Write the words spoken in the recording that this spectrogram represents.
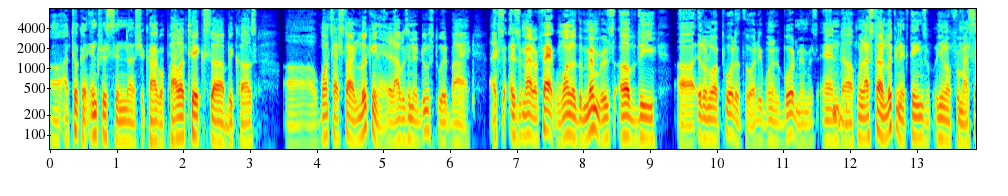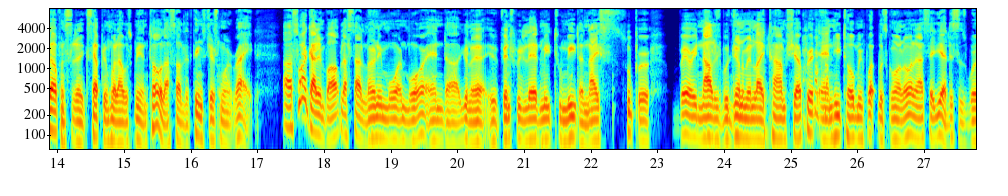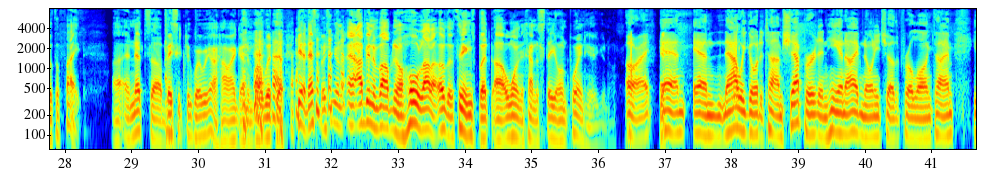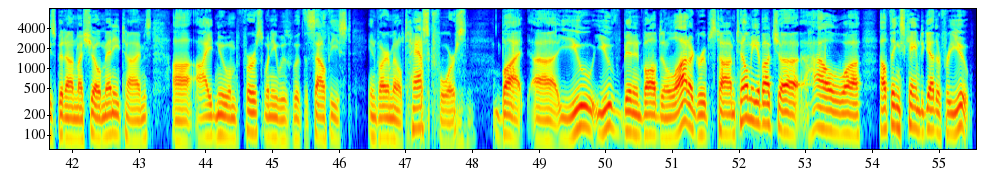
Uh, I took an interest in uh, Chicago politics uh, because uh, once I started looking at it, I was introduced to it by, as, as a matter of fact, one of the members of the uh, Illinois Port Authority, one of the board members. And uh, when I started looking at things, you know, for myself instead of accepting what I was being told, I saw that things just weren't right. Uh, so I got involved. I started learning more and more, and uh, you know, it eventually led me to meet a nice, super, very knowledgeable gentleman like Tom Shepherd, and he told me what was going on, and I said, "Yeah, this is worth a fight." Uh, and that's uh, basically where we are. How I got involved with that. Yeah, that's. You know, I've been involved in a whole lot of other things, but uh, I want to kind of stay on point here. You know. All right, and and now we go to Tom Shepard, and he and I have known each other for a long time. He's been on my show many times. Uh, I knew him first when he was with the Southeast Environmental Task Force, but uh, you you've been involved in a lot of groups. Tom, tell me about uh, how uh, how things came together for you.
